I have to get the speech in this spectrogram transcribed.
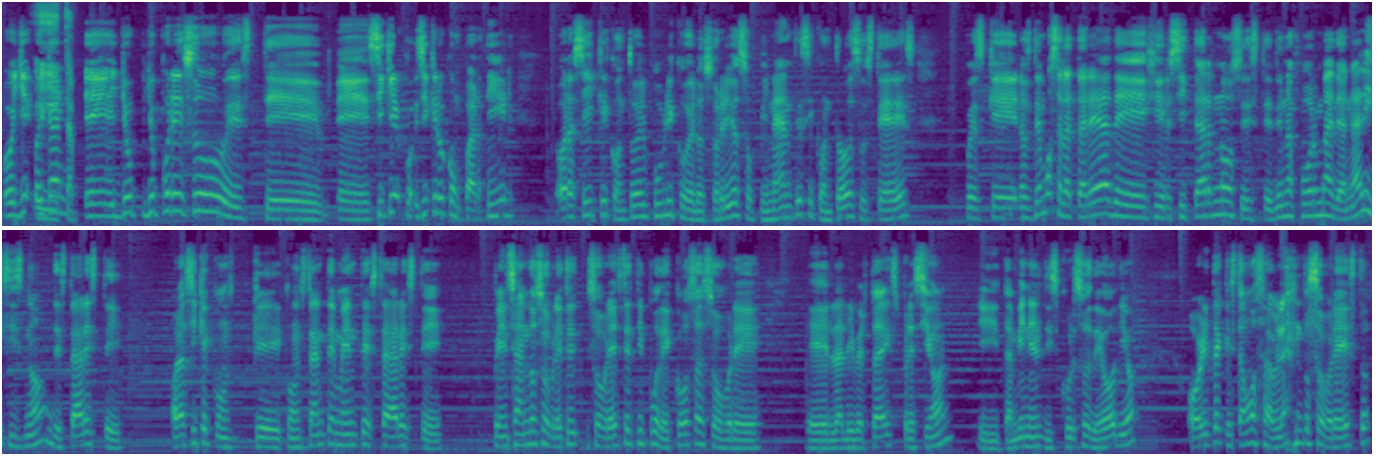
Oye, oigan, eh, yo, yo por eso este, eh, sí, quiero, sí quiero compartir, ahora sí que con todo el público de los zorrillos opinantes y con todos ustedes, pues que nos demos a la tarea de ejercitarnos este, de una forma de análisis, ¿no? De estar, este, ahora sí que, que constantemente estar este, pensando sobre, este, sobre este tipo de cosas, sobre eh, la libertad de expresión y también el discurso de odio. Ahorita que estamos hablando sobre esto,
